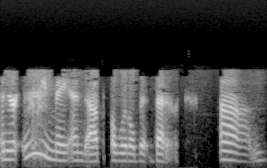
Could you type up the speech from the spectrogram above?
and your aiming may end up a little bit better. Um,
